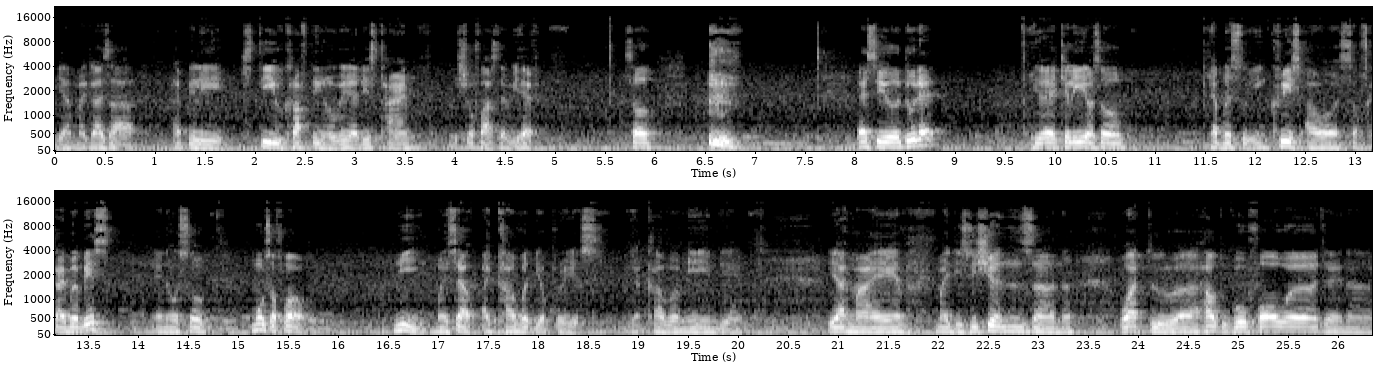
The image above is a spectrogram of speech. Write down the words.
Yeah, my guys are happily still crafting away at this time shofars that we have. So as you do that, you actually also help us to increase our subscriber base and also most of all me myself I covered your prayers yeah cover me in the yeah my my decisions and what to uh, how to go forward and uh,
